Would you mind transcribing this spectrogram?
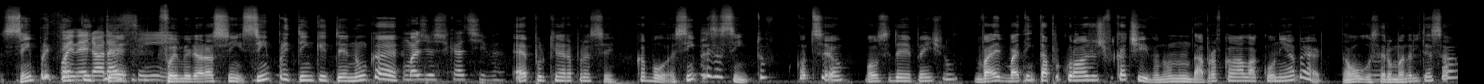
sempre tem foi que melhor ter... assim. Foi melhor assim. Sempre tem que ter, nunca é... Uma justificativa. É porque era para ser. Acabou. É simples assim. Tu aconteceu. Ou se de repente não, vai, vai tentar procurar uma justificativa. Não, não dá para ficar uma lacuna em aberto. Então o ser humano ele tem essa,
